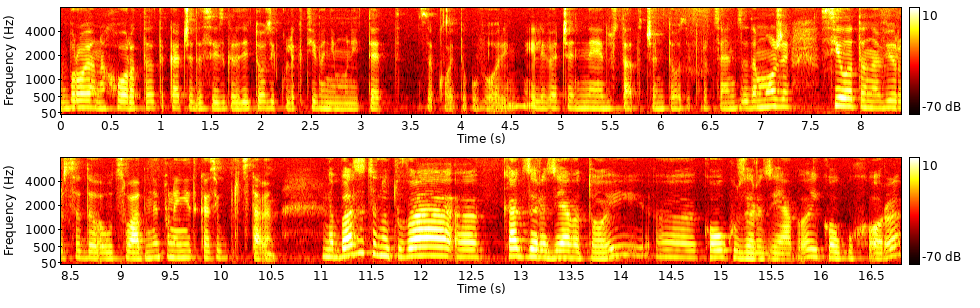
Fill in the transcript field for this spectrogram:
броя на хората, така че да се изгради този колективен имунитет, за който говорим? Или вече не е достатъчен този процент, за да може силата на вируса да отслабне, поне ние така си го представям? На базата на това как заразява той, колко заразява и колко хора,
